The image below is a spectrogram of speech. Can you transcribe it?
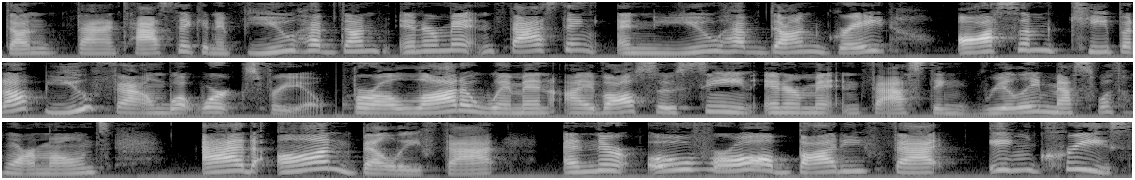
done fantastic. And if you have done intermittent fasting and you have done great, awesome, keep it up. You found what works for you. For a lot of women, I've also seen intermittent fasting really mess with hormones, add on belly fat, and their overall body fat increase.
